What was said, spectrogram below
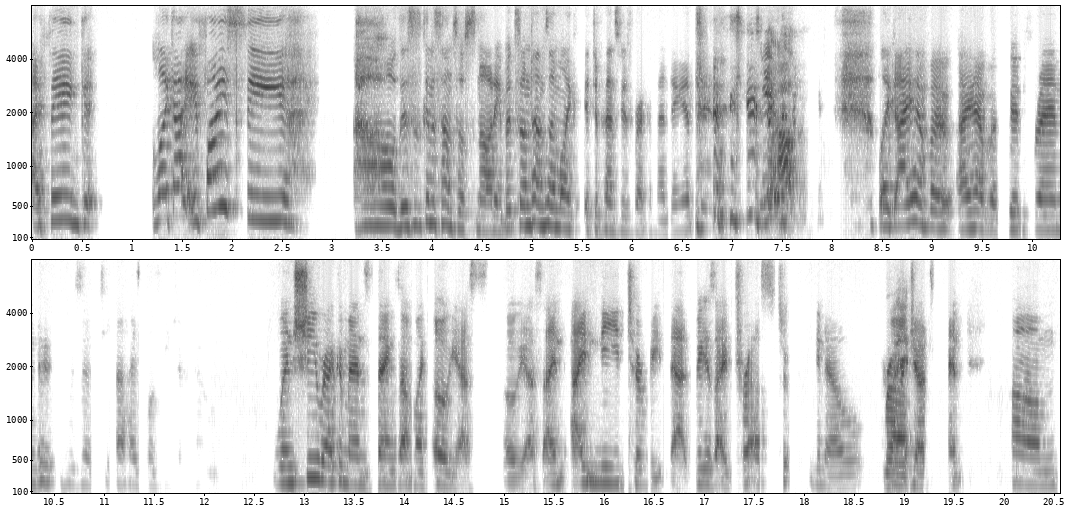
I think, like, I if I see, oh, this is gonna sound so snotty, but sometimes I'm like, it depends who's recommending it. Yeah. Like I have a I have a good friend who's a, a high school teacher. When she recommends things, I'm like, oh yes, oh yes, I I need to read that because I trust, you know, her Right. judgment. Um,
